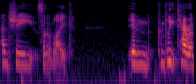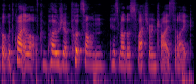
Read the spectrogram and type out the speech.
and she sort of like, in complete terror but with quite a lot of composure, puts on his mother's sweater and tries to like.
